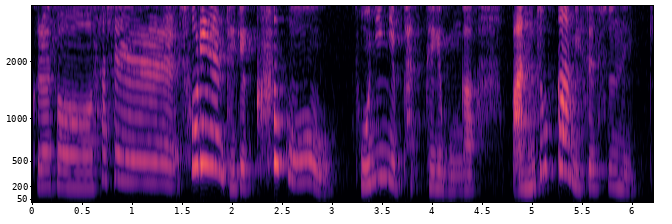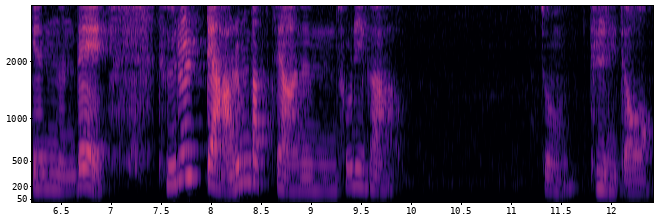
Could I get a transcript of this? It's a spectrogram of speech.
그래서 사실 소리는 되게 크고 본인이 바- 되게 뭔가 만족감 있을 수는 있겠는데 들을 때 아름답지 않은 소리가 좀 들리죠.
